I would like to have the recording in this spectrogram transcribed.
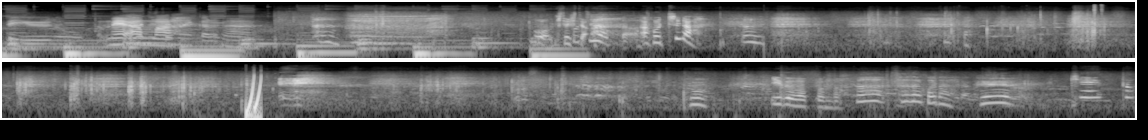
っていうのをねあんまうん。お来た来た。こっちだった。あこっちだ。うん井戸だったんだ。ああ貞子だ。へえ。きっとく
